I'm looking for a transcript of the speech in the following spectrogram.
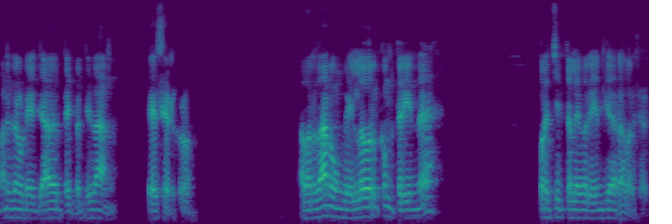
மனிதனுடைய ஜாதகத்தை பற்றி தான் பேசியிருக்கிறோம். அவர்தான் உங்கள் எல்லோருக்கும் தெரிந்த புரட்சி தலைவர் எம்ஜிஆர் அவர்கள்.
